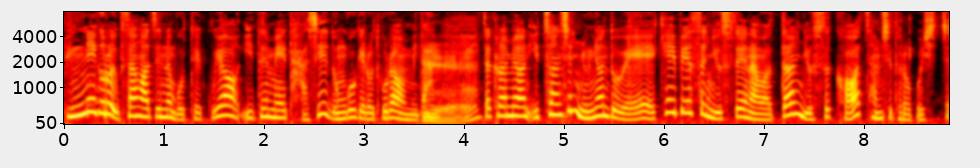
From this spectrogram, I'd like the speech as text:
빅리그로 입상하지는 못했고요. 이듬해 다시 농구계로 돌아옵니다. 예. 자, 그러면 2016년도에 KBS 뉴스에 나왔던 뉴스컷 잠시 들어보시죠.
